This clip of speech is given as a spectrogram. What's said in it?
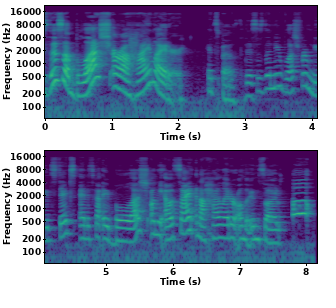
Is this a blush or a highlighter? It's both. This is the new blush from Nudestix, and it's got a blush on the outside and a highlighter on the inside. Ah!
